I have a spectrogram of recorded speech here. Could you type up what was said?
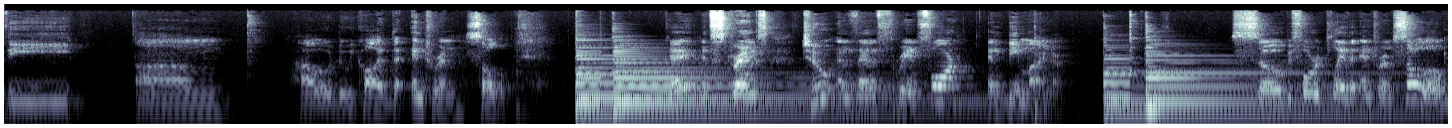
the, um, how do we call it, the interim solo. Okay, it's strings 2 and then 3 and 4 in B minor. So before we play the interim solo,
